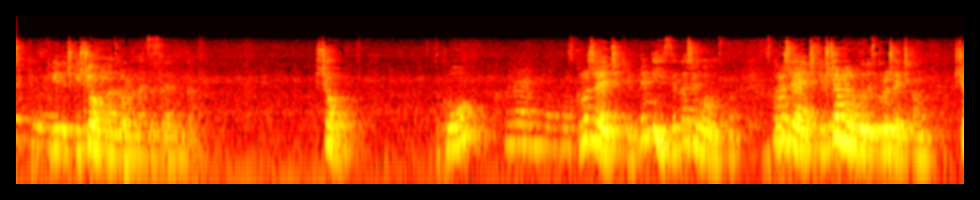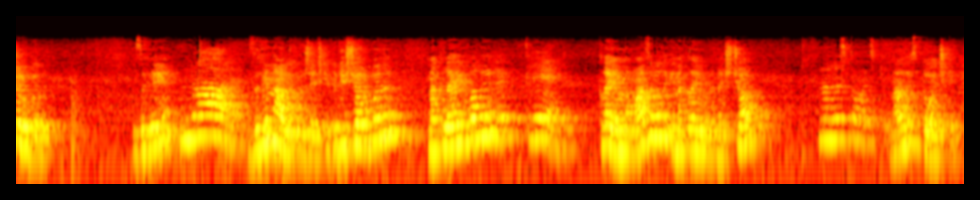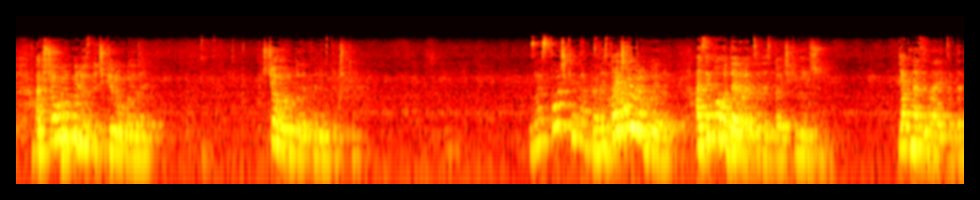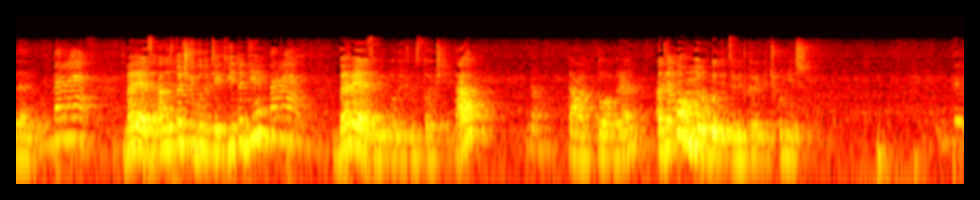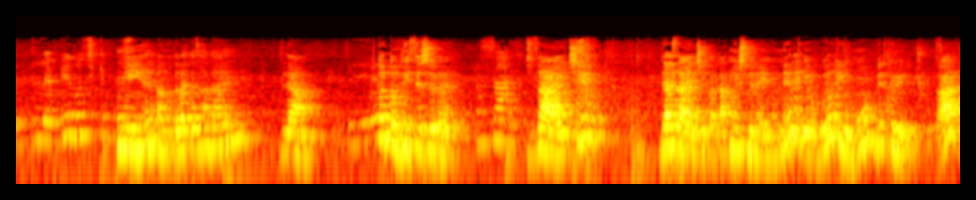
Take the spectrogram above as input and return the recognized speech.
Точки. квіточки. З чого вона зроблена ця серединка? З чого? З кру? З кружечків. Не бійся, кажи голосно. З кружечків. Що ми робили з кружечками? Що робили? Зги? На. Згинали кружечки. Тоді що робили? Наклеювали, Клей. клеєм намазували і наклеювали на що? На листочки. На листочки. А з чого ми пелюсточки робили? З чого робили пелюсточки? З листочків, З напевно. листочків робили? А з якого дерева ці листочки, Міш? Як називається те дерево? Берез. Берези. А листочки будуть які тоді? Берез. Березові будуть листочки, так? Да. Так, добре. А для кого ми робили цю відкриточку, Міш? Для, для білочки. Ні, а ну давайте згадаємо. Для хто то в лісі живе? Зайчик. Зайчик. Для зайчика. Так, ми йшли на іменини і робили йому відкриточку, так?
